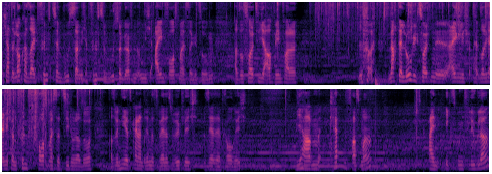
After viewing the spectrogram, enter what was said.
ich hatte locker seit 15 Boostern, ich habe 15 Booster geöffnet und nicht einen Forstmeister gezogen. Also sollte hier auf jeden Fall... Nach der Logik sollten äh, eigentlich, sollte ich eigentlich schon 5 Forstmeister ziehen oder so. Also wenn hier jetzt keiner drin ist, wäre das wirklich sehr, sehr traurig. Wir haben Captain Phasma, ein X-Wing-Flügler.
